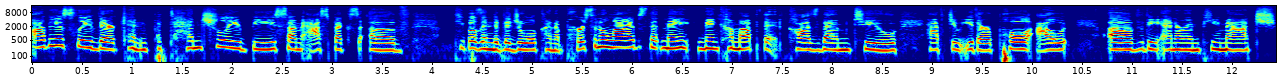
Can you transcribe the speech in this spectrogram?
obviously there can potentially be some aspects of people's individual kind of personal lives that may may come up that cause them to have to either pull out of the NRMP match.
